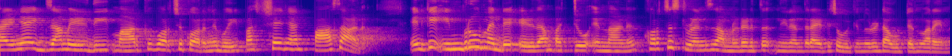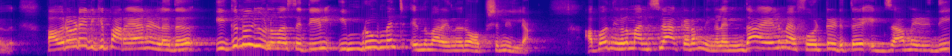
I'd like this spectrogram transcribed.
കഴിഞ്ഞ എക്സാം എഴുതി മാർക്ക് കുറച്ച് കുറഞ്ഞു പോയി പക്ഷേ ഞാൻ പാസ്സാണ് എനിക്ക് ഇമ്പ്രൂവ്മെന്റ് എഴുതാൻ പറ്റുമോ എന്നാണ് കുറച്ച് സ്റ്റുഡൻസ് നമ്മളുടെ അടുത്ത് നിരന്തരമായിട്ട് ചോദിക്കുന്ന ഒരു ഡൗട്ട് എന്ന് പറയുന്നത്. അപ്പോൾ അവരോട് എനിക്ക് പറയാനുള്ളത് ഇഗ്നു യൂണിവേഴ്സിറ്റിയിൽ ഇമ്പ്രൂവ്മെന്റ് എന്ന് പറയുന്ന ഒരു ഓപ്ഷൻ ഇല്ല. അപ്പോൾ നിങ്ങൾ മനസ്സിലാക്കണം നിങ്ങൾ എന്തായാലും എഫേർട്ട് എടുത്ത് എക്സാം എഴുതി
